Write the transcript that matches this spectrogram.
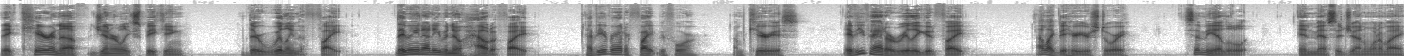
They care enough, generally speaking, they're willing to fight. They may not even know how to fight. Have you ever had a fight before? I'm curious. If you've had a really good fight, I'd like to hear your story. Send me a little in message on one of my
